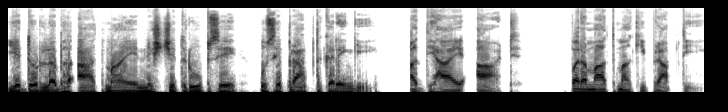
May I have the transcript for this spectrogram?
ये दुर्लभ आत्माएँ निश्चित रूप से उसे प्राप्त करेंगी। अध्याय आठ। परमात्मा की प्राप्ति।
